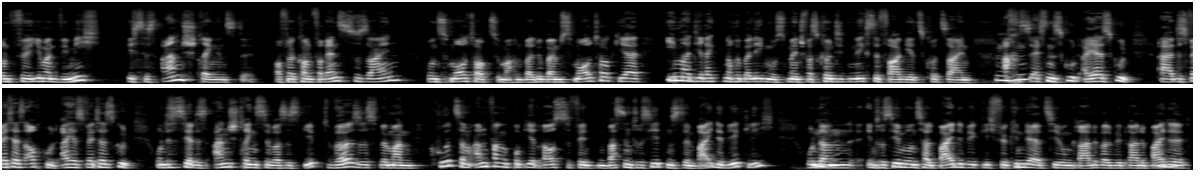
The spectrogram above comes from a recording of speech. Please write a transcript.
Und für jemand wie mich ist das Anstrengendste, auf einer Konferenz zu sein und Smalltalk zu machen, weil du beim Smalltalk ja immer direkt noch überlegen musst, Mensch, was könnte die nächste Frage jetzt kurz sein? Mhm. Ach, das Essen ist gut, ah ja, ist gut, ah, das Wetter ist auch gut, ah ja, das Wetter ist gut. Und das ist ja das Anstrengendste, was es gibt, versus wenn man kurz am Anfang probiert rauszufinden, was interessiert uns denn beide wirklich? Und mhm. dann interessieren wir uns halt beide wirklich für Kindererziehung gerade, weil wir gerade beide mhm.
